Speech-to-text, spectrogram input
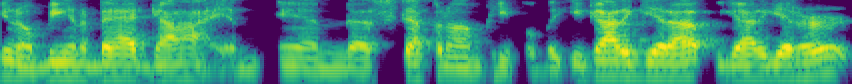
you know, being a bad guy and and uh, stepping on people. But you got to get up. You got to get hurt.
